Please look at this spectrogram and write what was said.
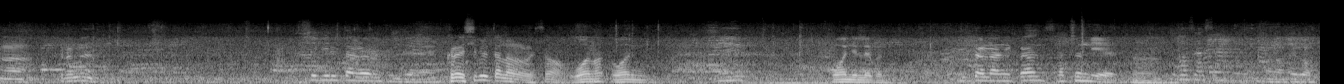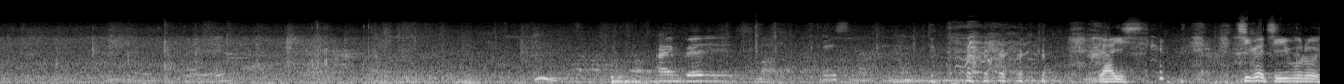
아 그러면 11달러를 준대. 그래 11달러라고 그랬어. 원, 원, 10 원 11. 1달러니까 4천 리엘 응. cô sao sao 어 이거 I'm very smart very smart 야, 이씨. 지가 지 입으로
